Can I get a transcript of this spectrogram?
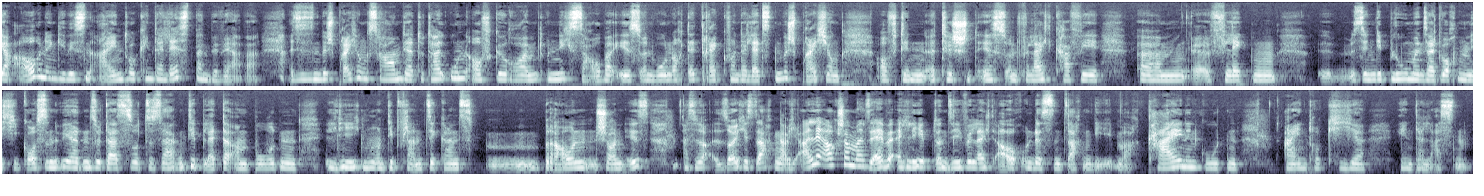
ja auch einen gewissen Eindruck hinterlässt beim Bewerber. Also es ist ein Besprechungsraum, der total unaufgeräumt und nicht sauber ist und wo noch der Dreck von der letzten Besprechung auf den äh, Tischen ist und vielleicht Kaffeeflecken ähm, äh, sind die Blumen seit Wochen nicht gegossen werden, sodass sozusagen die Blätter am Boden liegen und die Pflanze ganz mm, braun schon ist. Also solche Sachen habe ich alle auch schon mal selber erlebt und Sie vielleicht auch. Und das sind Sachen, die eben auch keinen guten Eindruck hier hinterlassen.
